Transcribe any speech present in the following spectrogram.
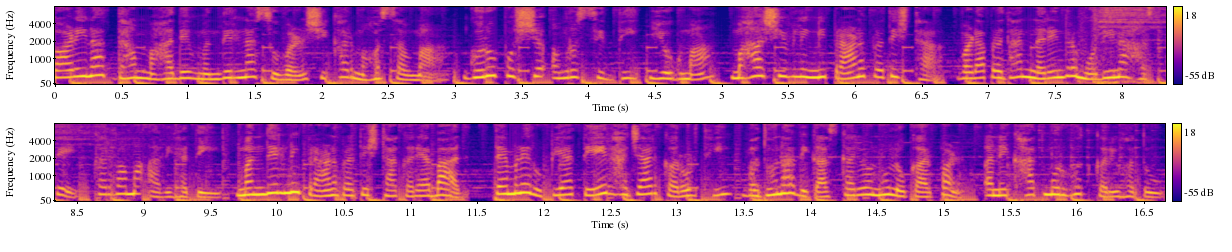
વાડીનાથ ધામ મહાદેવ મંદિરના સુવર્ણ શિખર મહોત્સવમાં ગુરુ પુષ્ય અમૃત સિદ્ધિ યુગમાં મહાશિવલિંગની પ્રાણ પ્રતિષ્ઠા વડાપ્રધાન નરેન્દ્ર મોદીના હસ્તે કરવામાં આવી હતી. મંદિરની પ્રાણ પ્રતિષ્ઠા કર્યા બાદ તેમણે રૂપિયા તેર હજાર કરોડથી વધુના વિકાસ કાર્યોનું લોકાર્પણ અને ખાતમુહૂર્ત કર્યું હતું.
